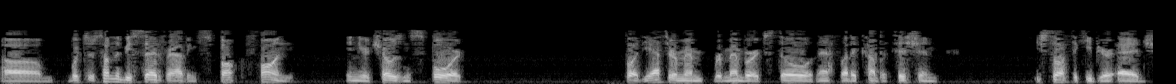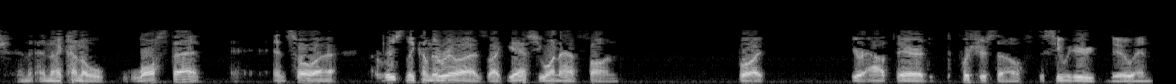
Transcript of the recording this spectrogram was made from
Um, which is something to be said for having sp- fun in your chosen sport but you have to remember, remember it's still an athletic competition. You still have to keep your edge, and and I kind of lost that, and so I, I recently come to realize, like, yes, you want to have fun, but you're out there to, to push yourself to see what you can do, and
